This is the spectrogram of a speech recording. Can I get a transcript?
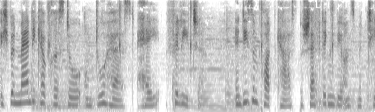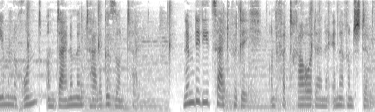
Ich bin Mandy Capristo und du hörst Hey Felice. In diesem Podcast beschäftigen wir uns mit Themen rund um deine mentale Gesundheit. Nimm dir die Zeit für dich und vertraue deiner inneren Stimme.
